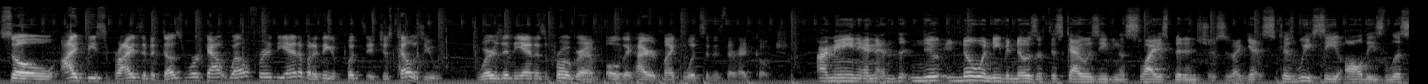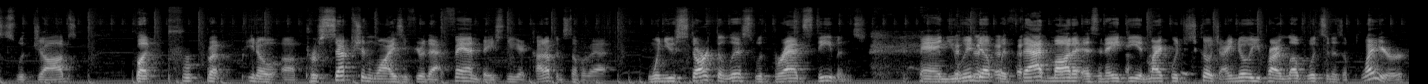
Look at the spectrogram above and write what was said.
So I'd be surprised if it does work out well for Indiana, but I think it puts it just tells you where's Indiana as a program. Oh, they hired Mike Woodson as their head coach. I mean, and no, no one even knows if this guy was even the slightest bit interested. I guess because we see all these lists with jobs, but but you know, uh, perception wise, if you're that fan base and you get caught up in stuff like that, when you start the list with Brad Stevens, and you end up with Thad Matta as an AD and Mike Woods coach, I know you probably love Woodson as a player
